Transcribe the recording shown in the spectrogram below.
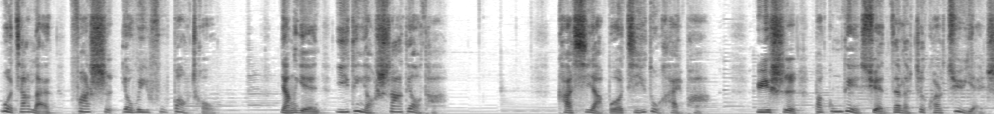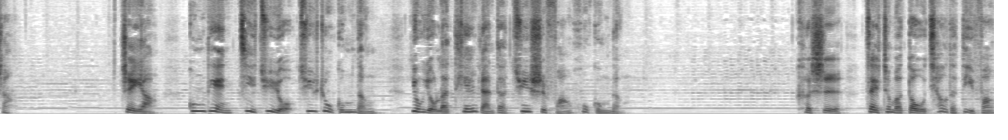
莫加兰发誓要为父报仇，扬言一定要杀掉他。卡西亚伯极度害怕，于是把宫殿选在了这块巨岩上。这样，宫殿既具有居住功能，又有了天然的军事防护功能。可是，在这么陡峭的地方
